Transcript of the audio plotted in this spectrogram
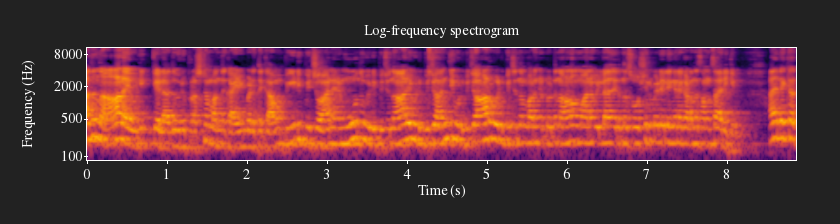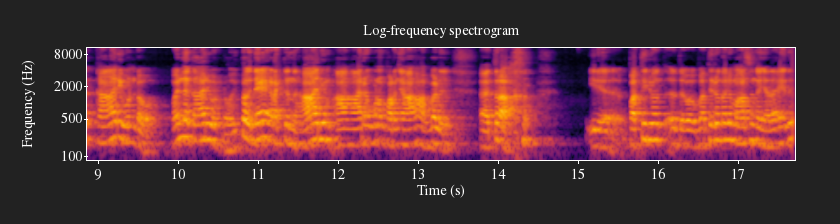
അത് നാളെ ഒരിക്കലും അത് ഒരു പ്രശ്നം വന്ന് കഴിയുമ്പോഴത്തേക്ക് അവൻ പീഡിപ്പിച്ചു അവനെ മൂന്ന് പീഡിപ്പിച്ചു നാല് പീഡിപ്പിച്ചു അഞ്ച് പീഡിപ്പിച്ചു ആറ് പീഡിപ്പിച്ചു എന്ന് പറഞ്ഞിട്ട് ഒരു നാണോ മാനോ ഇല്ലാതിരുന്ന് സോഷ്യൽ മീഡിയയിൽ ഇങ്ങനെ കടന്ന് സംസാരിക്കും. അതിന്റെയൊക്കെ കാര്യമുണ്ടോ? വല്ല കാര്യമുണ്ടോ? ഇപ്പൊ ഇതേ കിടക്കുന്ന. ആരും ആ ആരോപണം പറഞ്ഞ ആ അവൾ എത്ര? പത്തിരുപത് പത്തിരുപത്തിനാല് മാസം കഴിഞ്ഞ് അതായത്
